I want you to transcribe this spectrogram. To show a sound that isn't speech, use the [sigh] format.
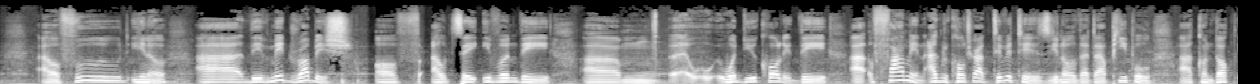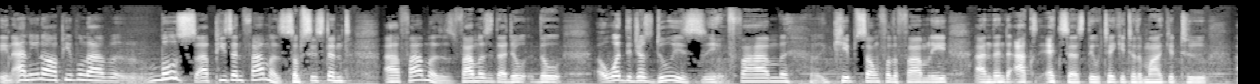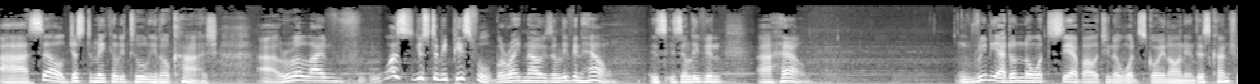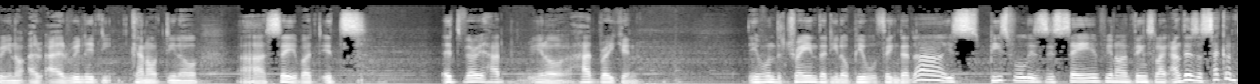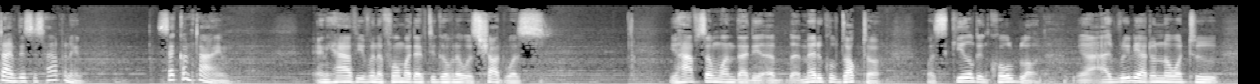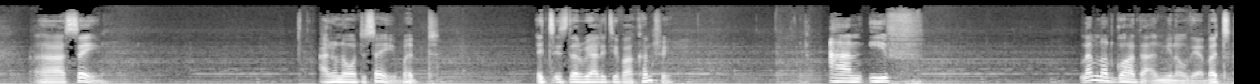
our food, you know. Uh, they've made rubbish of, I would say, even the um, uh, what do you call it? The uh, farming, agricultural activities, you know, that our people are conducting. And, you know, our people are, most are peasant farmers, subsistent uh, farmers, farmers that do, do, what they just do is farm, keep some for the family, and then the excess they will take it to the market to uh, sell just to make a little, you know, cash. Uh, rural life was used to be peaceful, but right now is a living hell. It's, it's a living uh, hell. Really, I don't know what to say about you know what's going on in this country. You know, I I really cannot you know uh, say, but it's it's very hard you know heartbreaking. Even the train that you know people think that ah is peaceful, is is safe, you know, and things like. And this is the second time this is happening. Second time. And you have even a former deputy governor was shot was you have someone that a, a medical doctor was killed in cold blood. Yeah, I really I don't know what to uh, say. I don't know what to say, but it's the reality of our country. And if let me not go out that you know there, but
